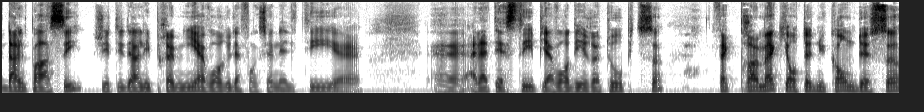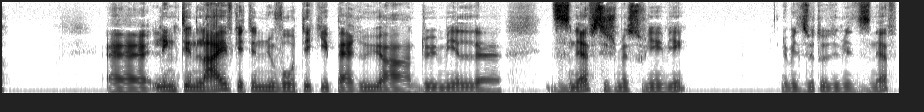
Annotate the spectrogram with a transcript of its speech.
dans le passé. J'ai été dans les premiers à avoir eu la fonctionnalité euh, à la tester puis avoir des retours puis tout ça. Fait que probablement qu'ils ont tenu compte de ça. Euh, LinkedIn Live, qui est une nouveauté qui est parue en 2019, si je me souviens bien. 2018 ou 2019.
